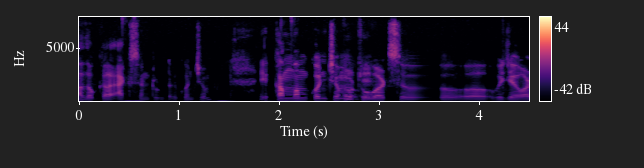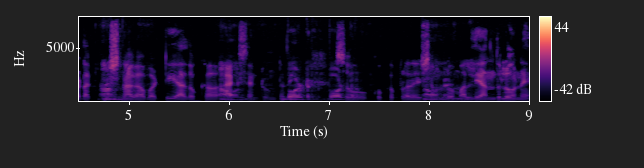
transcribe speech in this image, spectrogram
అదొక యాక్సెంట్ ఉంటుంది కొంచెం. ఈ ఖమ్మం కొంచెం టువర్డ్స్ విజయవాడ కృష్ణ కాబట్టి అదొక యాక్సెంట్ ఉంటుంది. సో ఒక్కొక్క ప్రదేశంలో మళ్ళీ అందులోనే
